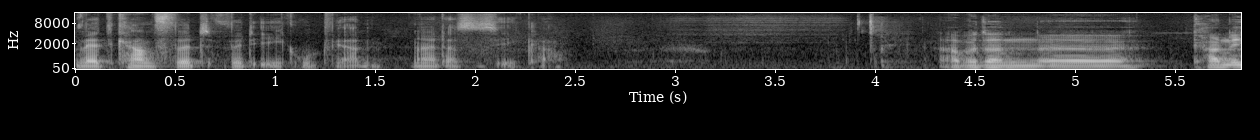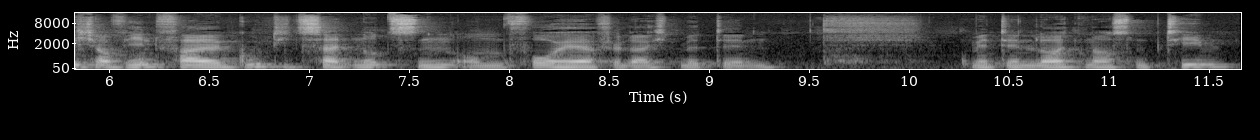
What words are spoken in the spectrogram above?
Wettkampf wird, wird eh gut werden. Ne? Das ist eh klar. Aber dann äh, kann ich auf jeden Fall gut die Zeit nutzen, um vorher vielleicht mit den, mit den Leuten aus dem Team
